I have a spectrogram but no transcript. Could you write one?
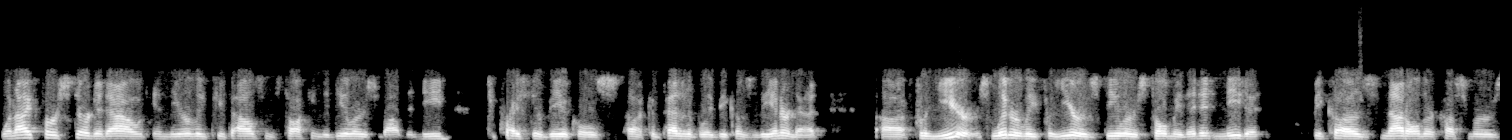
When I first started out in the early 2000s talking to dealers about the need to price their vehicles uh, competitively because of the internet, uh, for years, literally for years, dealers told me they didn't need it because not all their customers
